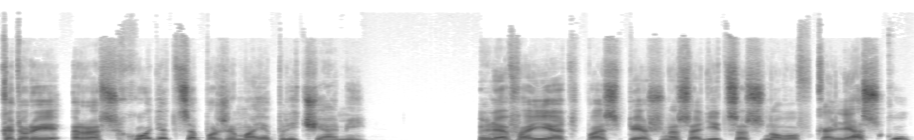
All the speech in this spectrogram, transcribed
которые расходятся, пожимая плечами. Лафайет поспешно садится снова в коляску,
